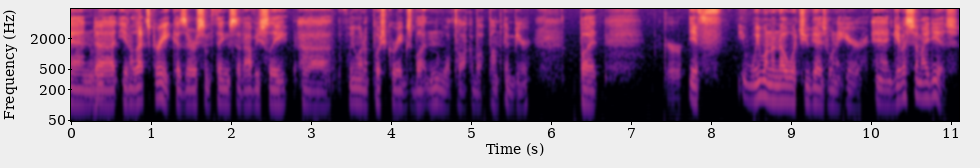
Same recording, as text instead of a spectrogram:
and Mm-hmm. uh, you know that's great because there are some things that obviously uh, if we want to push Gregg's button. We'll talk about pumpkin beer, but if we want to know what you guys want to hear and give us some ideas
